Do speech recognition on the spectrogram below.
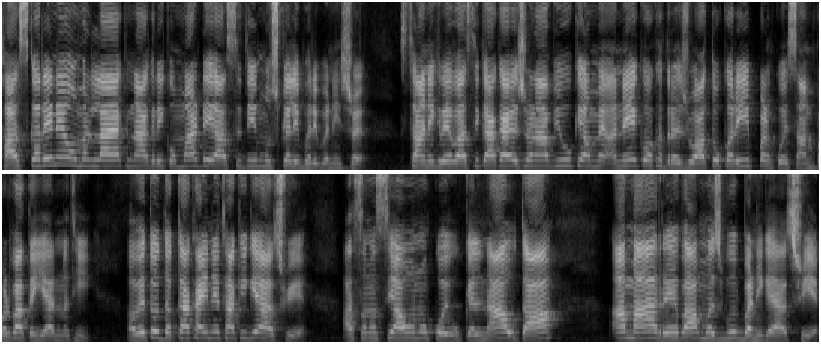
ખાસ કરીને ઉંમરલાયક નાગરિકો માટે આ સ્થિતિ મુશ્કેલીભરી બની છે. સ્થાનિક રહેવાસી કાકાએ જણાવ્યું કે અમે અનેક વખત રજૂઆતો કરી, પણ કોઈ સાંભળવા તૈયાર નથી. હવે તો ધક્કા ખાઈને થાકી ગયા છીએ. આ સમસ્યાઓનો કોઈ ઉકેલ ના આવતા આમાં રહેવા મજબૂર બની ગયા છીએ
